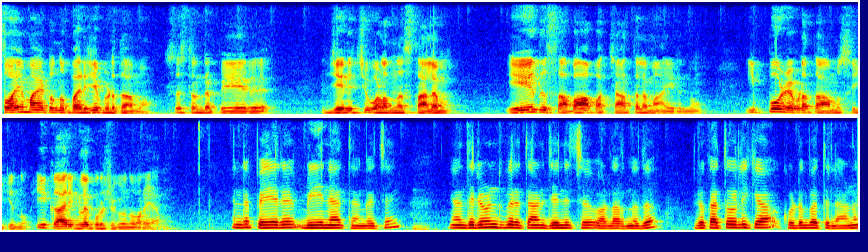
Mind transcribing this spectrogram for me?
സ്വയമായിട്ടൊന്ന് പരിചയപ്പെടുത്താമോ? സിസ്റ്ററിന്റെ പേര് ജനിച്ചു വളർന്ന സ്ഥലം ഏത് സഭാ പശ്ചാത്തലമായിരുന്നു ഇപ്പോഴെവിടെ താമസിക്കുന്നു ഈ കാര്യങ്ങളെക്കുറിച്ചൊക്കെ ഒന്ന് പറയാമോ? എന്റെ പേര് ബീന തങ്കച്ചൻ. ഞാൻ തിരുവനന്തപുരത്താണ് ജനിച്ച് വളർന്നത്. ഒരു കത്തോലിക്ക കുടുംബത്തിലാണ്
